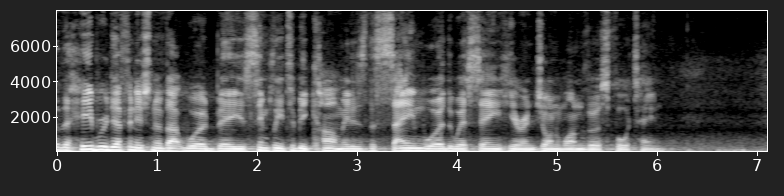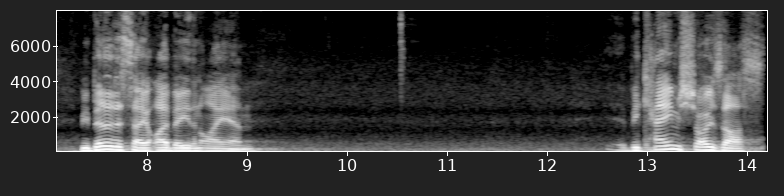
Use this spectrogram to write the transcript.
So, the Hebrew definition of that word be is simply to become. It is the same word that we're seeing here in John 1, verse 14. It'd be better to say, I be than I am. It became shows us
